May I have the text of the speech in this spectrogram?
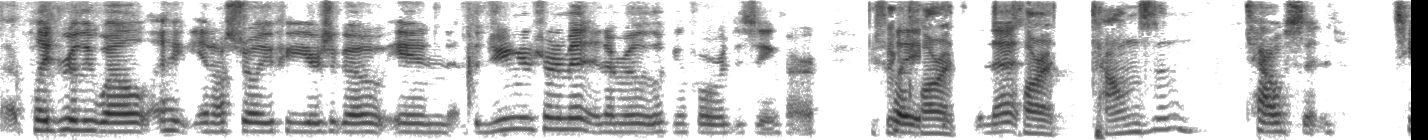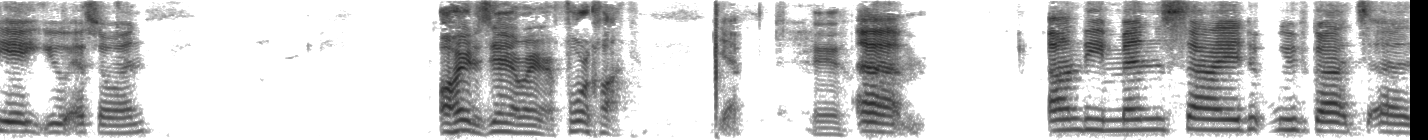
uh, played really well in Australia a few years ago in the junior tournament, and I'm really looking forward to seeing her. You said play Clara, Clara Townsend? Tauson. T A U S O N. Oh, here it is. Yeah, yeah, right here. Four o'clock. Yeah. Yeah. Um, on the men's side, we've got uh,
